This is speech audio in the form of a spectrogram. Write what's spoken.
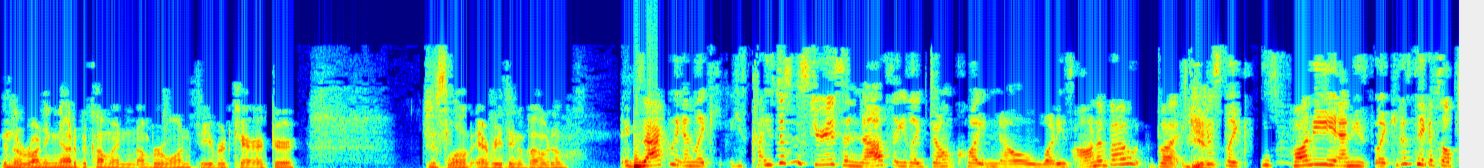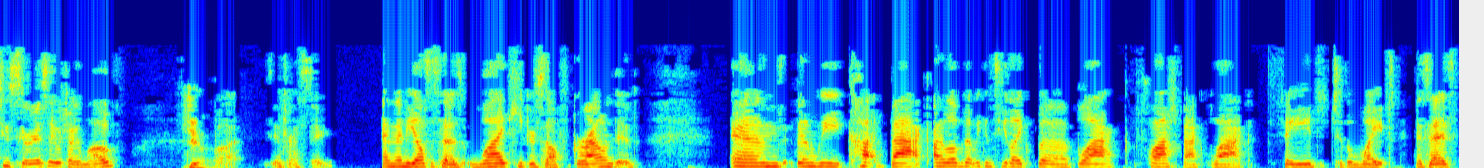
in the running now to become my number one favorite character. Just love everything about him. Exactly, and like he's he's just mysterious enough that you like don't quite know what he's on about, but he Yeah. just like he's funny and he's like he doesn't take himself too seriously, which I love. Yeah. but it's interesting. And then he also says, why keep yourself grounded? And then we cut back. I love that we can see like the black, flashback black fade to the white. It says,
